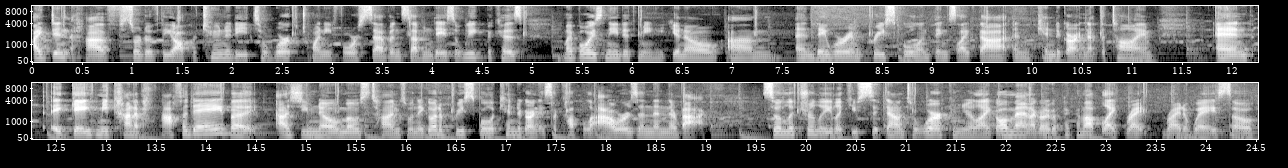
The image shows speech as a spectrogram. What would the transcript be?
I didn't have sort of the opportunity to work 24 7, seven days a week because my boys needed me, you know, um, and they were in preschool and things like that and kindergarten at the time. And it gave me kind of half a day. But as you know, most times when they go to preschool or kindergarten, it's a couple of hours and then they're back. So literally, like you sit down to work and you're like, oh man, I gotta go pick them up like right right away. So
